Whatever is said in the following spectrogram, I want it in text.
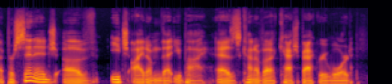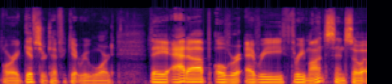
a percentage of each item that you buy as kind of a cashback reward or a gift certificate reward they add up over every three months. And so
